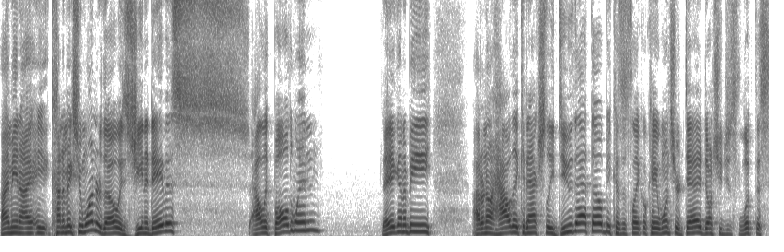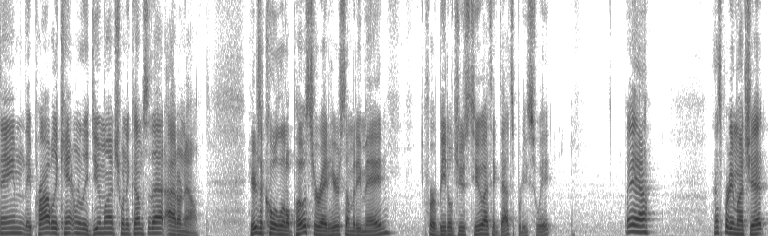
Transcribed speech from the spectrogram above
I mean, I it kind of makes you wonder though: is Geena Davis, Alec Baldwin, they gonna be? I don't know how they could actually do that though, because it's like, okay, once you're dead, don't you just look the same? They probably can't really do much when it comes to that. I don't know. Here's a cool little poster right here somebody made for Beetlejuice 2. I think that's pretty sweet. But yeah, that's pretty much it.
